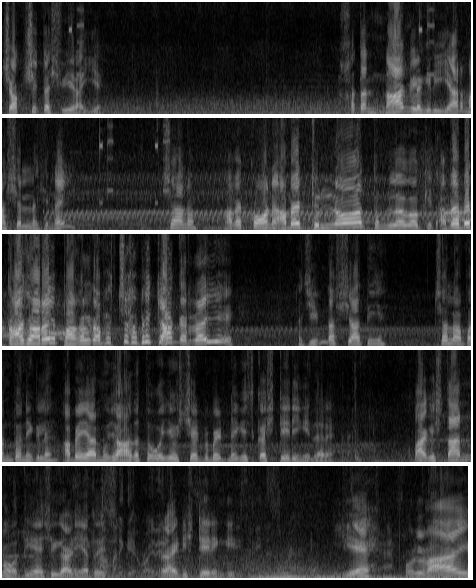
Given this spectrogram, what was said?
चौकसी तस्वीर आई है खतरनाक लग रही यार, माशाल्लाह से, नहीं? चलो, अबे कौन है अबे टुल्लो, तुम लोगों की, अबे अबे कहाँ जा रहा है पागल का बच्चा? अबे क्या कर रहा है ये? अजीब नफ्स आती है। चलो, अपन तो निकले। अबे यार, मुझे आदत हो गई है उस साइड पे बैठने की, इसका स्टेयरिंग इधर है। पाकिस्तान में होती है ऐसी गाड़ियाँ तो इस राइड स्टेयरिंग की। ये, फुल भाई,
